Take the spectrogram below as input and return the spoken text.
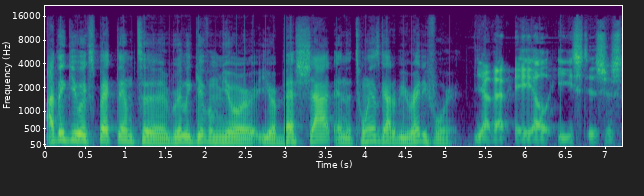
I think you expect them to really give them your your best shot, and the Twins got to be ready for it. Yeah, that AL East is just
